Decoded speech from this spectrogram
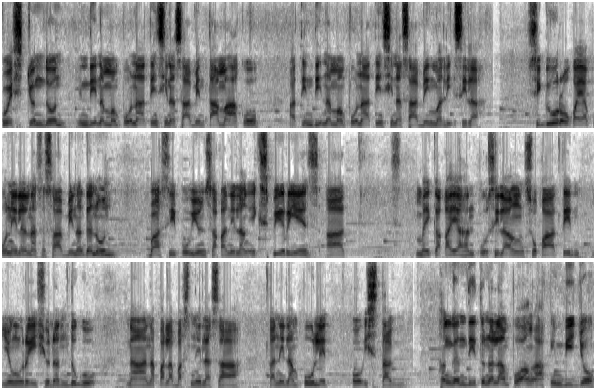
question doon. Hindi naman po natin sinasabing tama ako at hindi naman po natin sinasabing mali sila. Siguro kaya po nila nasasabi na ganun, base po yun sa kanilang experience at may kakayahan po silang sukatin yung ratio ng dugo na napalabas nila sa kanilang pulit o stag. Hanggang dito na lang po ang aking video.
